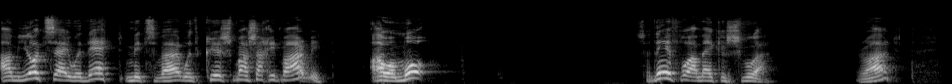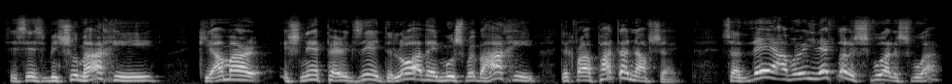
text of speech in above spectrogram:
I'm Yotze with that mitzvah with Kriyash Mashachit V'Arvit. I'm more. So therefore, I make a shvua. Right? So it says, Mishum Hachi, Ki Amar Shne Perik Zed, the law of a bahachi de the Kvar Pata Nafshe. So there, I've already, that's not a shvua, a shvua.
